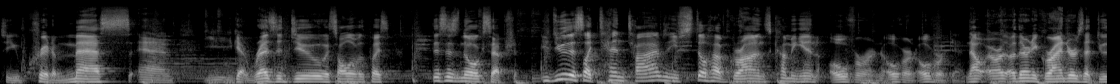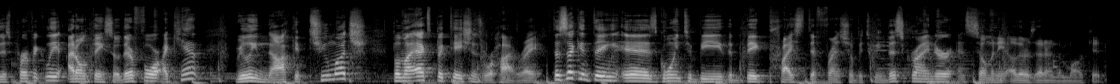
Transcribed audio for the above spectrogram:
so you create a mess and you get residue, it's all over the place. This is no exception. You do this like 10 times and you still have grinds coming in over and over and over again. Now, are, are there any grinders that do this perfectly? I don't think so. Therefore, I can't really knock it too much but my expectations were high, right? The second thing is going to be the big price differential between this grinder and so many others that are in the market.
